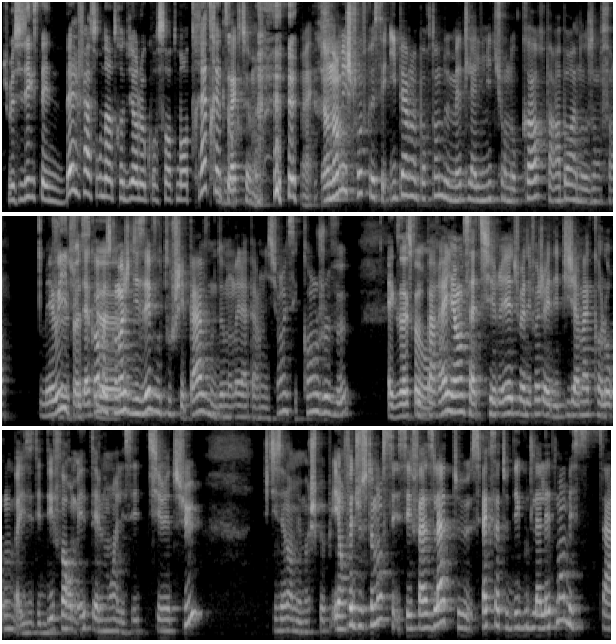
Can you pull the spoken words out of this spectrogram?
Je me suis dit que c'était une belle façon d'introduire le consentement très très tôt. Exactement. Non, non, mais je trouve que c'est hyper important de mettre la limite sur nos corps par rapport à nos enfants. Mais oui, je, suis d'accord parce que moi je disais vous touchez pas, vous me demandez la permission et c'est quand je veux. Exactement. Parce que pareil, hein, ça tirait. Tu vois, des fois, j'avais des pyjamas col rond, bah, ils étaient déformés tellement elle essayait de tirer dessus. Je disais non, mais moi, je peux plus. Et en fait, justement, ces, phases-là, c'est pas que ça te dégoûte l'allaitement, mais ça,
